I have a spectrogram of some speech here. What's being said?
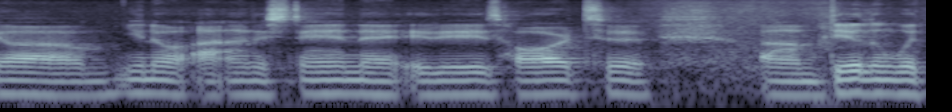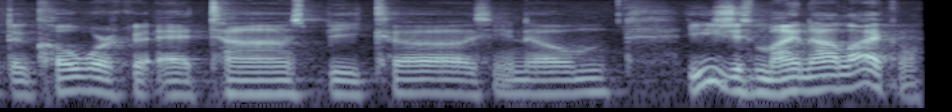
Um, you know, I understand that it is hard to um, dealing with the coworker at times because you know you just might not like them.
